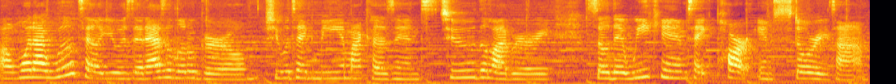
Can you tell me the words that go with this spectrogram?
Um, what I will tell you is that as a little girl, she would take me and my cousins to the library so that we can take part in story time.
